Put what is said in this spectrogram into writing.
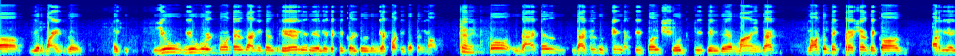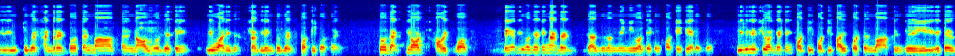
uh, your mind blows. Like you, you would notice that it is really, really difficult to even get 40% marks. Correct. So that is that is the thing that people should keep in their mind that not to take pressure because earlier you used to get 100% marks and now you're getting you are even struggling to get 40%. So that's not how it works. There you are getting 100, that doesn't mean you are getting 40 here as well. Even if you are getting 40, 45% marks in JEE, it is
